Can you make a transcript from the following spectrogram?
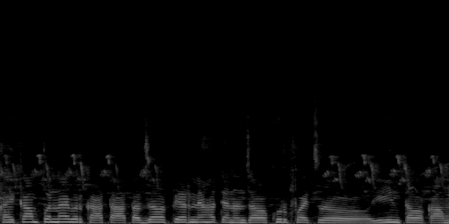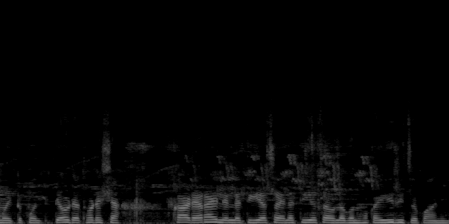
काही काम पण नाही बरं का. आता आता जेव्हा पेरण्या हात्यानं जेव्हा खुरपायचं येईन तेव्हा काम येतं पण ते तेवढ्या थोड्याशा काड्या राहिलेल्या ती याचायला ती याचावं लागून हो का हिरीचं पाणी.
